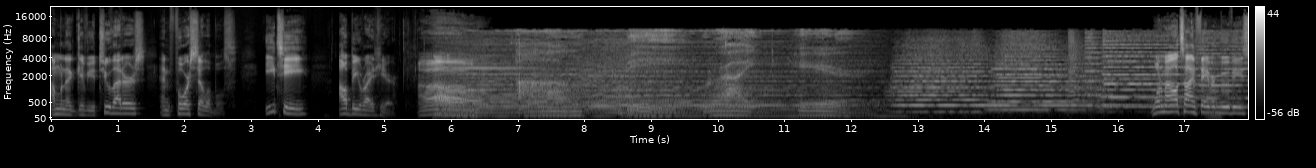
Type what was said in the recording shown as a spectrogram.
I'm gonna give you two letters and four syllables. E.T. I'll be right here. Oh. Right of my all-time favorite movies,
